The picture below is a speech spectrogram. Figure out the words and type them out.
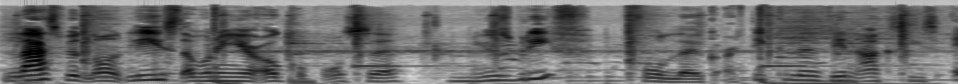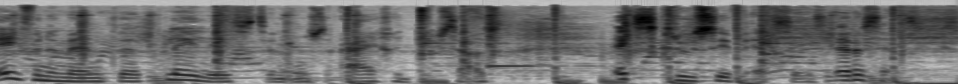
last but not least, abonneer je ook op onze nieuwsbrief. Vol leuke artikelen, winacties, evenementen, playlists en onze eigen Dipsaus exclusive essays en recensies.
